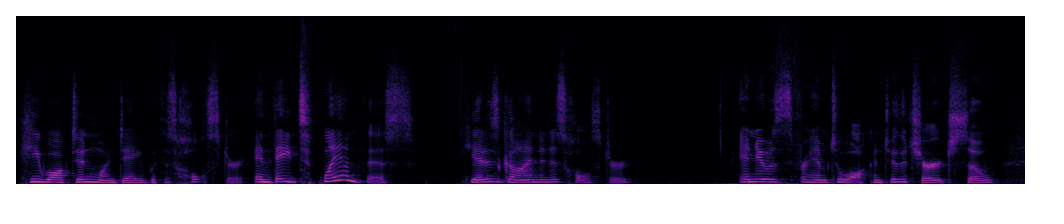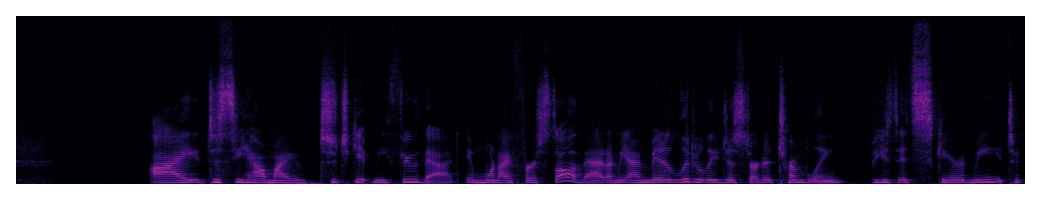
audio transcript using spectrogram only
He walked in one day with his holster, and they'd planned this. He had his gun in his holster, and it was for him to walk into the church. So I to see how my to get me through that. And when I first saw that, I mean, I made, literally just started trembling because it scared me. It took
